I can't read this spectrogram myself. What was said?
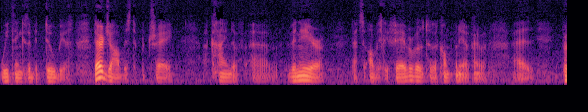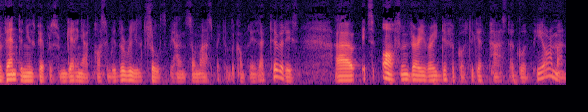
we think is a bit dubious. Their job is to portray a kind of uh, veneer that's obviously favourable to the company, or kind of uh, prevent the newspapers from getting at possibly the real truth behind some aspect of the company's activities. Uh, it's often very, very difficult to get past a good PR man,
